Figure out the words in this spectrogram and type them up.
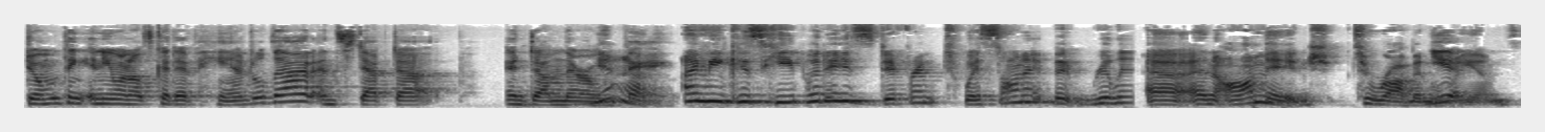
don't think anyone else could have handled that and stepped up and done their own yeah, thing. I mean, because he put his different twist on it, but really uh, an homage to Robin Yeah. Williams,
